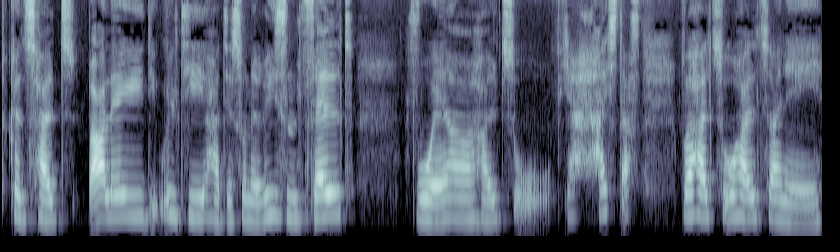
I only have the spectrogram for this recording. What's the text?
du könntest halt, Barley, die Ulti, hat ja so ein riesen Feld, wo er halt so, wie heißt das? Wo er halt so halt seine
